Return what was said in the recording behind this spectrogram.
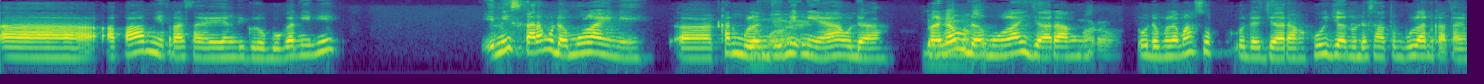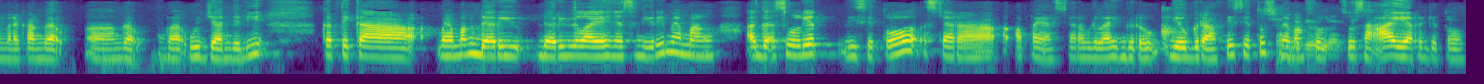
uh, apa mitra saya yang di Grobogan ini, ini sekarang udah mulai nih, uh, kan bulan Juni nih ya, udah mereka udah mulai jarang marau. udah mulai masuk udah jarang hujan udah satu bulan katanya mereka nggak uh, nggak nggak hujan jadi ketika memang dari dari wilayahnya sendiri memang agak sulit di situ secara apa ya secara wilayah geografis itu memang geografis. susah air gitu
